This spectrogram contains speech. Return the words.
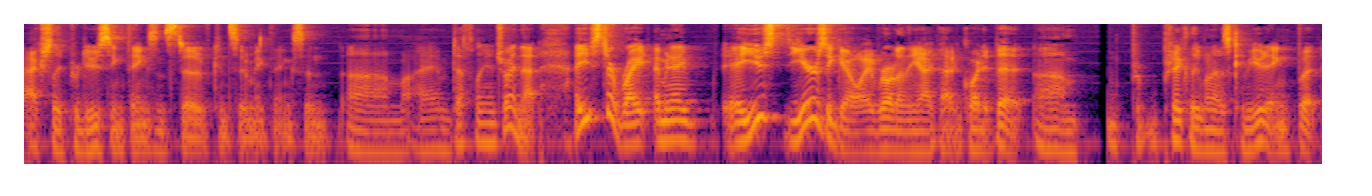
actually producing things instead of consuming things. And um, I am definitely enjoying that. I used to write, I mean, I, I used years ago, I wrote on the iPad quite a bit, um, p- particularly when I was commuting, but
